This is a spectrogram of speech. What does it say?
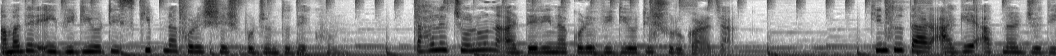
আমাদের এই ভিডিওটি স্কিপ না করে শেষ পর্যন্ত দেখুন। তাহলে চলুন আর দেরি না করে ভিডিওটি শুরু করা যাক। কিন্তু তার আগে আপনার যদি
